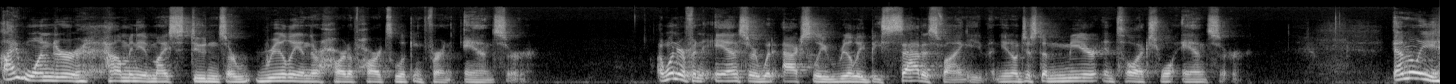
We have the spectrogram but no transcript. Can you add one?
I wonder how many of my students are really in their heart of hearts looking for an answer. I wonder if an answer would actually really be satisfying, even, you know, just a mere intellectual answer. Emily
